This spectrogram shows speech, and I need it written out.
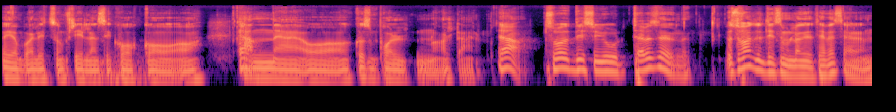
Og jobba litt som frilans i KK og Henne og Cosmopolitan og alt det her. Ja, Så var det de som gjorde TV-serien din. Og så var det de som lagde TV-serien,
